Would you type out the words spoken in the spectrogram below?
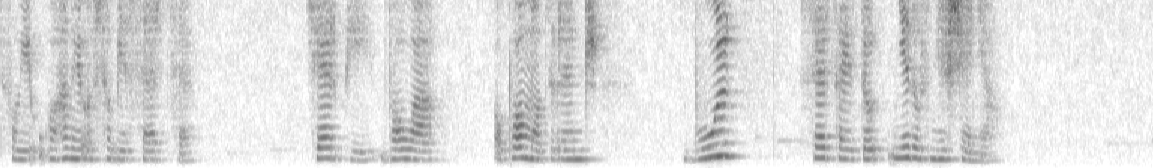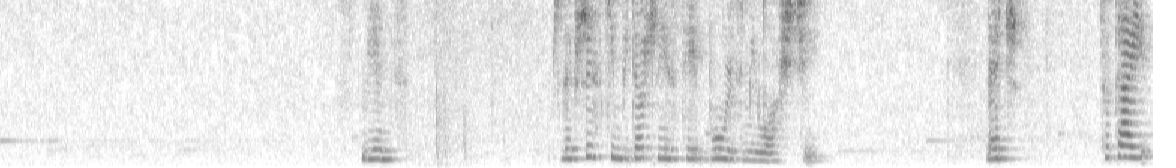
Twojej ukochanej osobie serce. Cierpi, woła o pomoc, wręcz ból serca jest do, nie do zniesienia. Więc przede wszystkim widoczny jest jej ból z miłości. Lecz tutaj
